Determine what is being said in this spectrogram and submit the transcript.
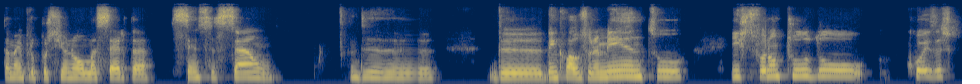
também proporcionou uma certa sensação de, de, de enclausuramento. Isto foram tudo coisas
